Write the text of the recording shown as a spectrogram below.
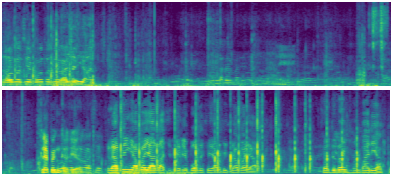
बहुत अच्छे बहुत अच्छे क्लैपिंग कर यार। क्लैपिंग यहाँ पर यार राशिद के लिए बहुत अच्छे राशिद यहाँ पर यार। सर भाई अंपायरी आपको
